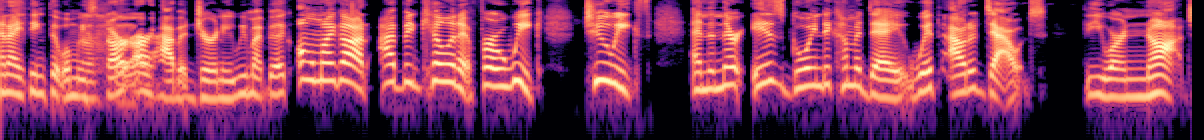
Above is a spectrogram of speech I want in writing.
And I think that when we uh-huh. start our habit journey, we might be like, oh my God, I've been killing it for a week, two weeks. And then there is going to come a day, without a doubt, that you are not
